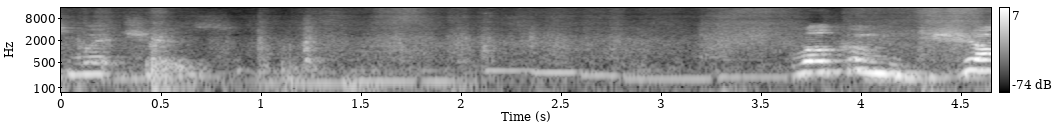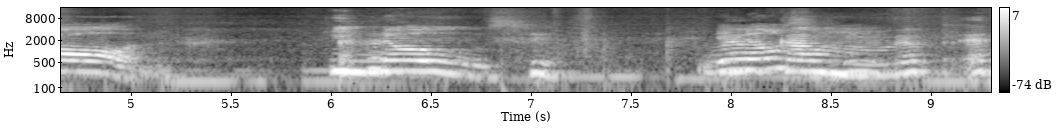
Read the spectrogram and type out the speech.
switches. Welcome, John. He knows. He knows Welcome you. Wel- eh,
